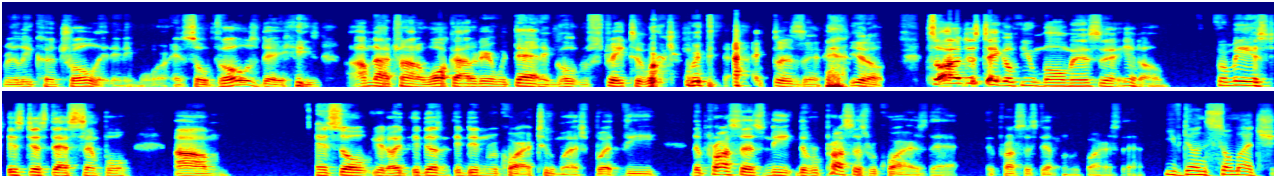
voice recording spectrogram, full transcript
really control it anymore. And so those days, I'm not trying to walk out of there with that and go straight to working with the actors and you know. So I'll just take a few moments and you know, for me it's it's just that simple. Um and so, you know, it, it doesn't it didn't require too much, but the the process need the process requires that. The process definitely requires that. You've done so much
